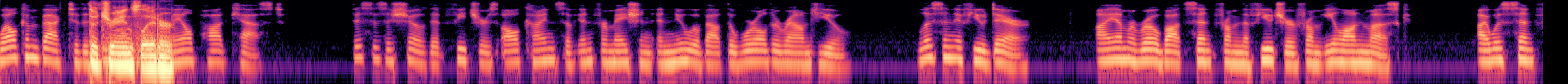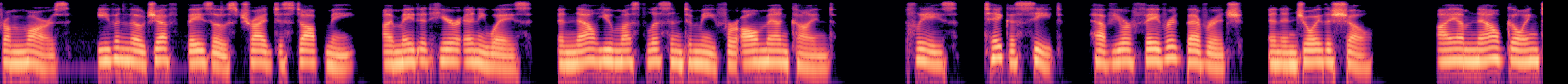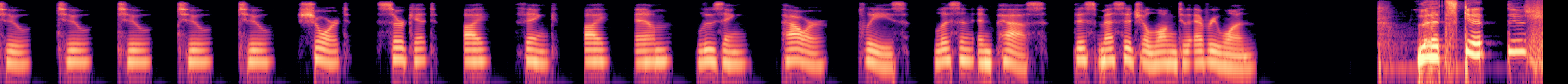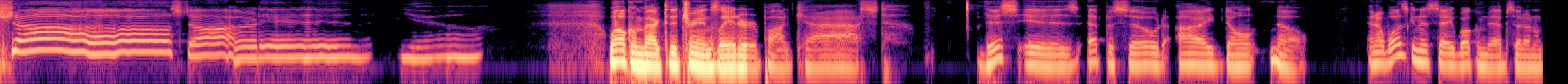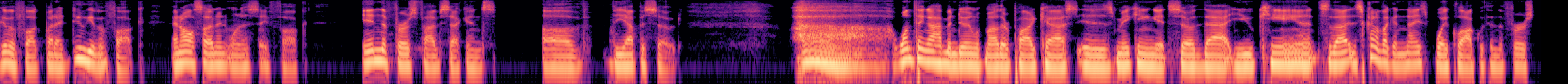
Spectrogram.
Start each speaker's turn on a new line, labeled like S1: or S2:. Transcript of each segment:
S1: Welcome back to the,
S2: The Translator.
S1: Mail podcast. This is a show that features all kinds of information and new about the world around you. Listen if you dare. I am a robot sent from the future from Elon Musk. I was sent from Mars, even though Jeff Bezos tried to stop me, I made it here anyways, and now you must listen to me for all mankind. Please, take a seat, have your favorite beverage, and enjoy the show. I am now going to, to, to, to, to, short, circuit, I, think, I, am, losing, power, please, listen and pass, this message along to everyone.
S2: Let's get this show started. Yeah. Welcome back to the Translator Podcast. This is episode I don't know. And I was going to say, Welcome to episode I don't give a fuck, but I do give a fuck. And also, I didn't want to say fuck in the first five seconds of the episode. One thing I have been doing with my other podcast is making it so that you can't, so that it's kind of like a nice boy clock within the first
